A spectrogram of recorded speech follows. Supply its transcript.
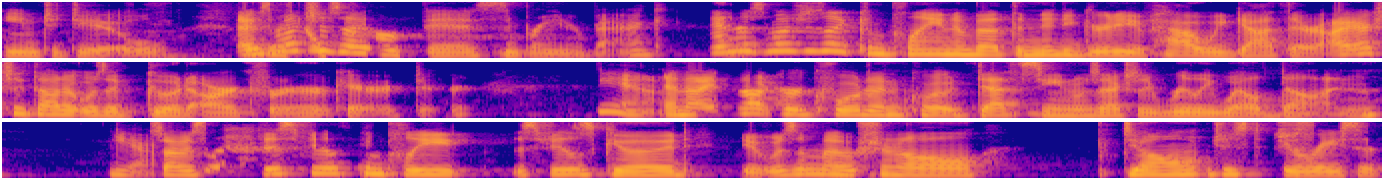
came to do. as much no as I purpose in bringing her back. and as much as I complain about the nitty gritty of how we got there, I actually thought it was a good arc for her character. Yeah, And I thought her quote unquote death scene was actually really well done. yeah. So I was like, this feels complete. This feels good. It was emotional. Don't just erase it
